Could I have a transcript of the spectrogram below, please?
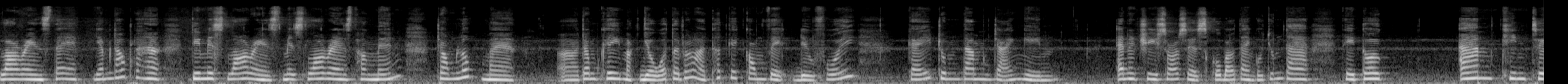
Lawrence đó em, giám đốc đó ha. Dear Miss Lawrence, Miss Lawrence thân mến, trong lúc mà à, trong khi mặc dù tôi rất là thích cái công việc điều phối cái trung tâm trải nghiệm energy sources của bảo tàng của chúng ta thì tôi am keen to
